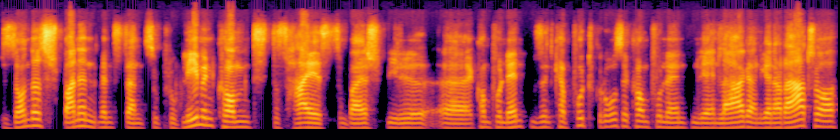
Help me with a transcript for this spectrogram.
besonders spannend, wenn es dann zu Problemen kommt. Das heißt zum Beispiel, äh, Komponenten sind kaputt, große Komponenten, wir in Lager, ein Generator.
